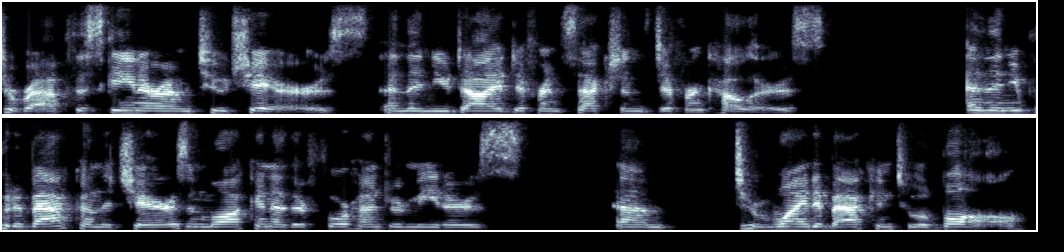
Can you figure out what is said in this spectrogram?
to wrap the skein around two chairs, and then you dye different sections, different colors and then you put it back on the chairs and walk another 400 meters um, to wind it back into a ball.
